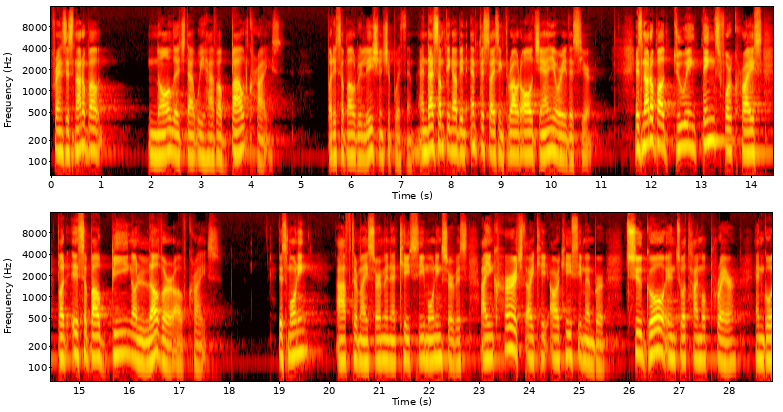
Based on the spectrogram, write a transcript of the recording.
friends, it's not about knowledge that we have about Christ but it's about relationship with Him. And that's something I've been emphasizing throughout all January this year. It's not about doing things for Christ, but it's about being a lover of Christ. This morning, after my sermon at KC morning service, I encouraged our, K- our KC member to go into a time of prayer and go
